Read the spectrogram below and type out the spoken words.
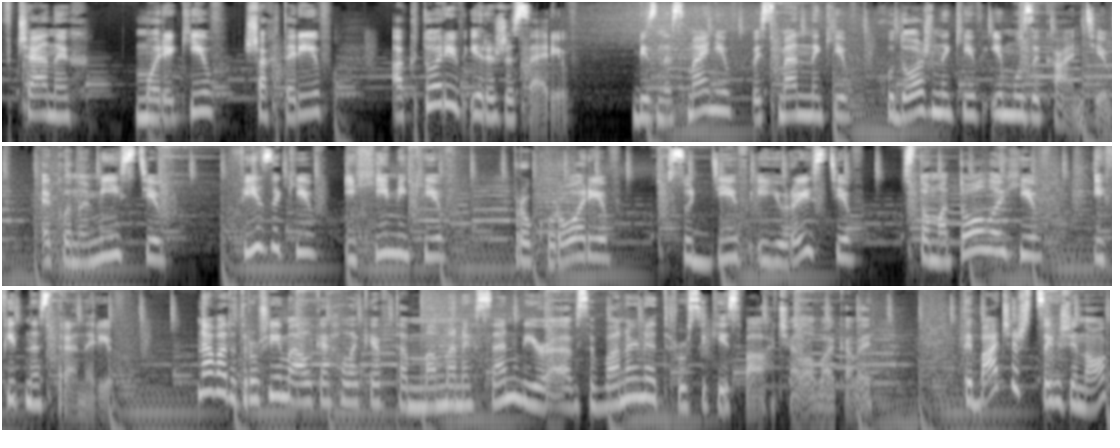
вчених, моряків, шахтарів, акторів і режисерів, бізнесменів, письменників, художників і музикантів, економістів, фізиків і хіміків, прокурорів, суддів і юристів, стоматологів і фітнес-тренерів. Навіть дружим алкоголиків та маминих сен вірив з ванерне трусики свага чоловікові. Ти бачиш цих жінок?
